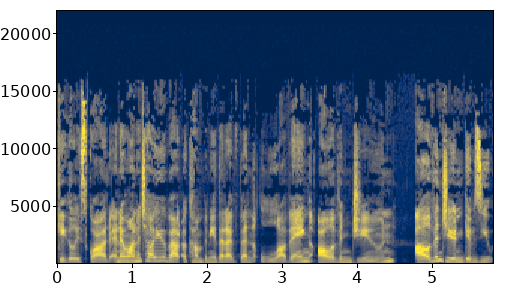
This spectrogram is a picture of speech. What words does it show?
Giggly Squad, and I want to tell you about a company that I've been loving, Olive and June. Olive and June gives you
